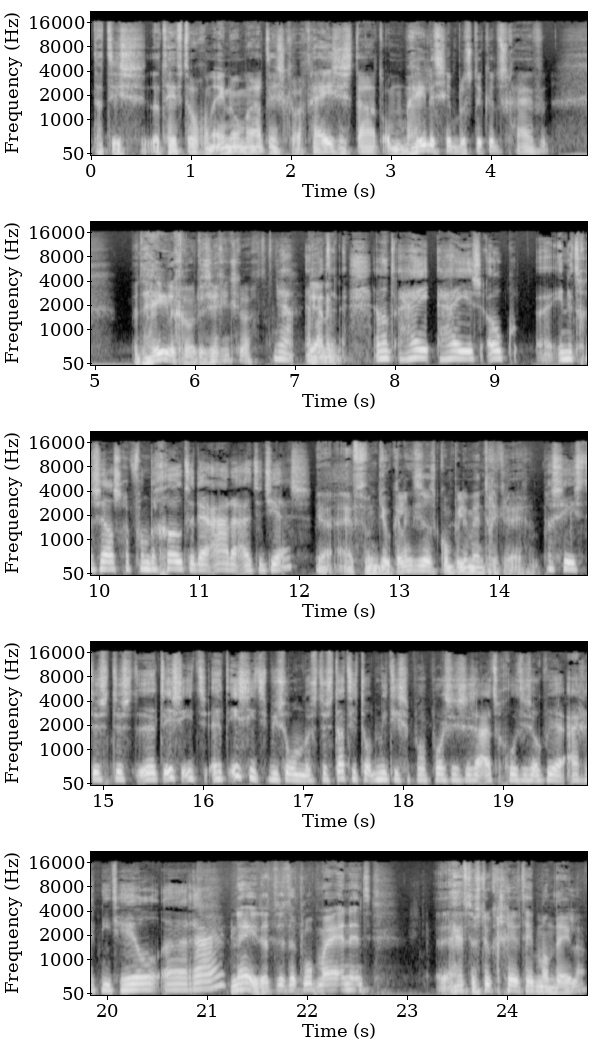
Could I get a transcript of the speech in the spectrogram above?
dat, is, dat heeft toch een enorme aantrekkingskracht. Hij is in staat om hele simpele stukken te schrijven... met hele grote zeggingskracht. Ja, en, ja, want, en want hij, hij is ook eh, in het gezelschap van de grote der aarde uit de jazz. Ja, hij heeft van Duke Ellington zelfs complimenten gekregen. Precies, dus, dus het, is iets, het is iets bijzonders. Dus dat hij tot mythische proporties is uitgegroeid... is ook weer eigenlijk niet heel uh, raar. Nee, dat, dat klopt. Maar en, het, uh, hij heeft een stuk geschreven, het heet Mandela.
